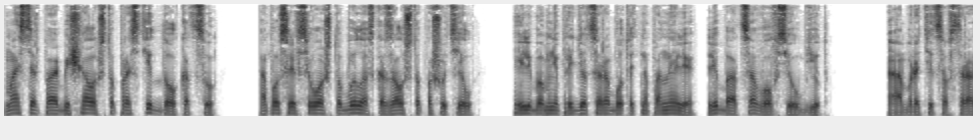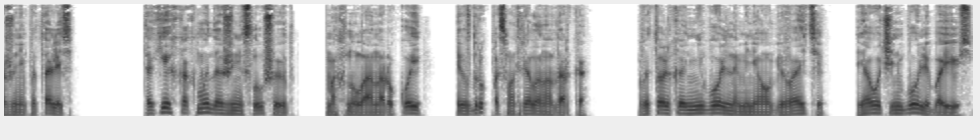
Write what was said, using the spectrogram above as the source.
Мастер пообещал, что простит долг отцу. А после всего, что было, сказал, что пошутил. И либо мне придется работать на панели, либо отца вовсе убьют. А обратиться в стражу не пытались. Таких, как мы, даже не слушают. Махнула она рукой и вдруг посмотрела на Дарка. «Вы только не больно меня убивайте. Я очень боли боюсь».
